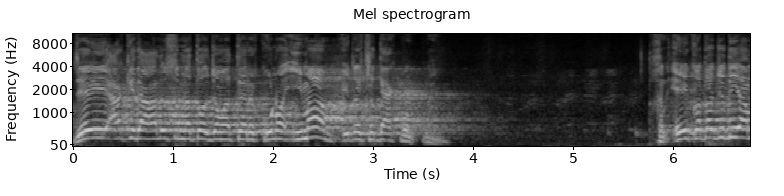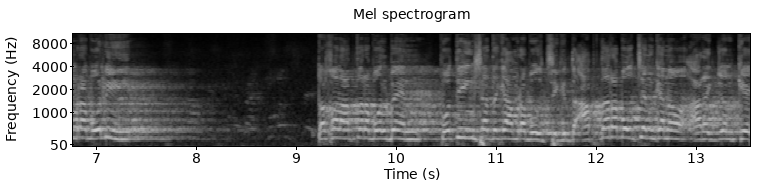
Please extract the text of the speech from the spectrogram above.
যে এই আকিদা আলোচনাতল জমাতের কোনো ইমাম এটার সাথে একমত নাই। তখন এই কথা যদি আমরা বলি, তখন আপনারা বলবেন, প্রতিহিংসা থেকে আমরা বলছি, কিন্তু আপনারা বলছেন কেন আরেকজনকে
